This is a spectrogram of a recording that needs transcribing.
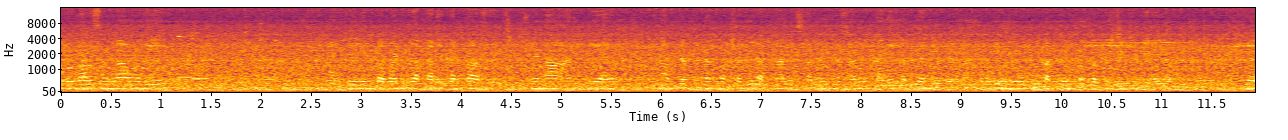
मतदारसंघामध्ये भारतीय जनता पार्टीचा कार्यकर्ता असेल शिवसेना आर आय आणि आमच्या घटक पक्षातील असणारे सर्वचे सर्व कार्यकर्त्यांनी ही निवडणूक अत्यंत प्रतिष्ठित केलेली आहे. या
